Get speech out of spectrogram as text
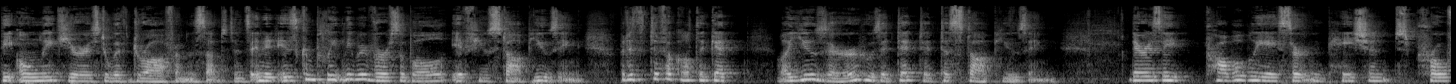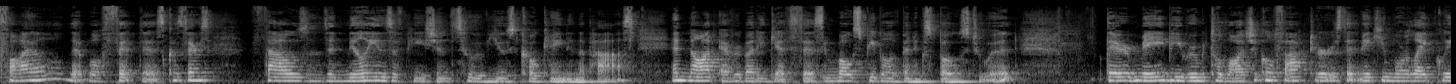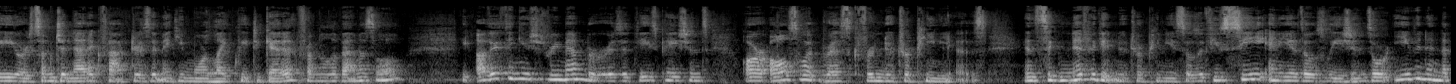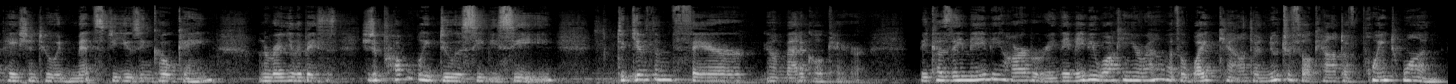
the only cure is to withdraw from the substance. And it is completely reversible if you stop using. But it's difficult to get a user who's addicted to stop using. There is a probably a certain patient profile that will fit this because there's thousands and millions of patients who have used cocaine in the past, and not everybody gets this, and most people have been exposed to it. There may be rheumatological factors that make you more likely, or some genetic factors that make you more likely to get it from the levamisole. The other thing you should remember is that these patients are also at risk for neutropenias and significant neutropenias. So if you see any of those lesions, or even in the patient who admits to using cocaine on a regular basis, you should probably do a CBC to give them fair medical care because they may be harboring, they may be walking around with a white count, a neutrophil count of 0.1.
